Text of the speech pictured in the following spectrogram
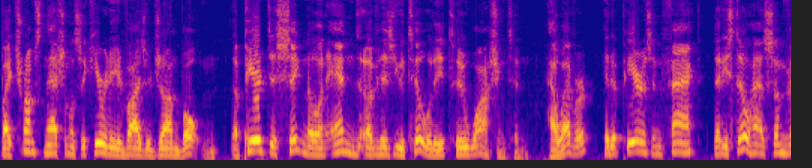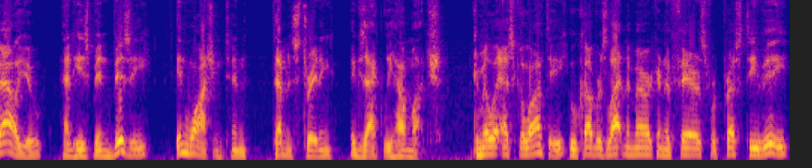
by Trump's national security advisor John Bolton, appeared to signal an end of his utility to Washington. However, it appears in fact that he still has some value, and he's been busy in Washington demonstrating exactly how much. Camila Escalante, who covers Latin American affairs for Press TV,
